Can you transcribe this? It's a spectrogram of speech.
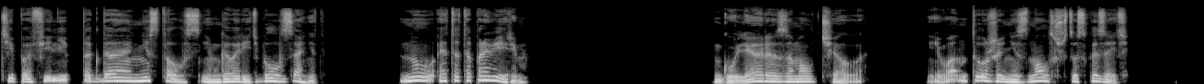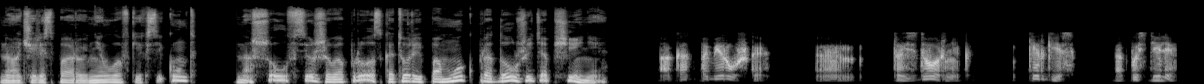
типа, Филипп тогда не стал с ним говорить, был занят. Ну, это-то проверим. Гуляра замолчала. Иван тоже не знал, что сказать, но через пару неловких секунд нашел все же вопрос, который помог продолжить общение. «А как поберушка? Эм, то есть дворник? Киргиз? Отпустили?»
